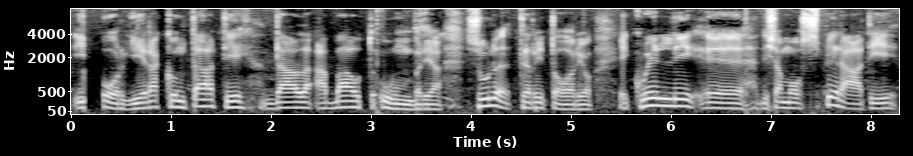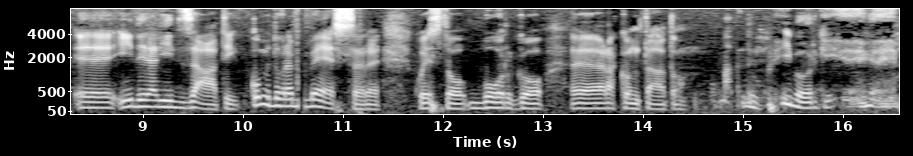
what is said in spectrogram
i borghi raccontati dal About Umbria sul territorio e quelli eh, diciamo sperati, eh, idealizzati, come dovrebbe essere questo borgo eh, raccontato? Ma dunque, i borghi, eh,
